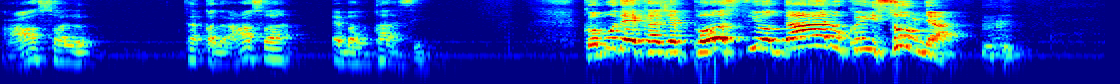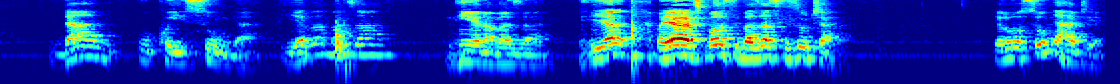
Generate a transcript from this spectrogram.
asa faqad asa ebal qasim. Ko bude, kaže, postio dan u koji sumnja. Dan u koji sumnja. Je Ramazan? Nije Ramazan. Ja, ma ja ću postiti bazarski slučaj. Je li ovo sumnja, hađije?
